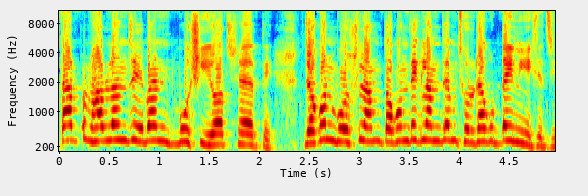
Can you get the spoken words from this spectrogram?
তারপর ভাবলাম যে এবার বসি রথ সাজাতে। যখন বসলাম, তখন দেখলাম যে আমি ছোটো ঠাকুরটাই নিয়ে এসেছি।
